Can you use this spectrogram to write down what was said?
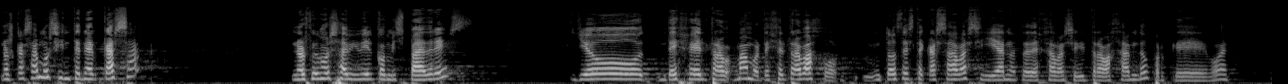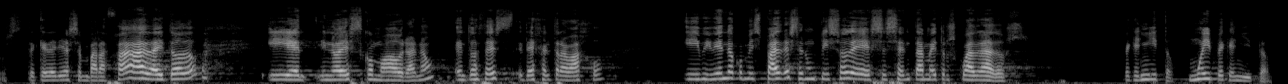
nos casamos sin tener casa. Nos fuimos a vivir con mis padres yo dejé el trabajo, vamos, dejé el trabajo. Entonces te casabas y ya no te dejaban seguir trabajando porque, bueno, pues te quedarías embarazada y todo. Y, no es como ahora, ¿no? Entonces dejé el trabajo y viviendo con mis padres en un piso de 60 metros cuadrados. Pequeñito, muy pequeñito.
